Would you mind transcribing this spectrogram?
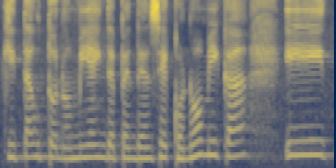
quita autonomía, independencia económica y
